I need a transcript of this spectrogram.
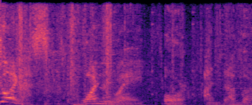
Join us, one way or another.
